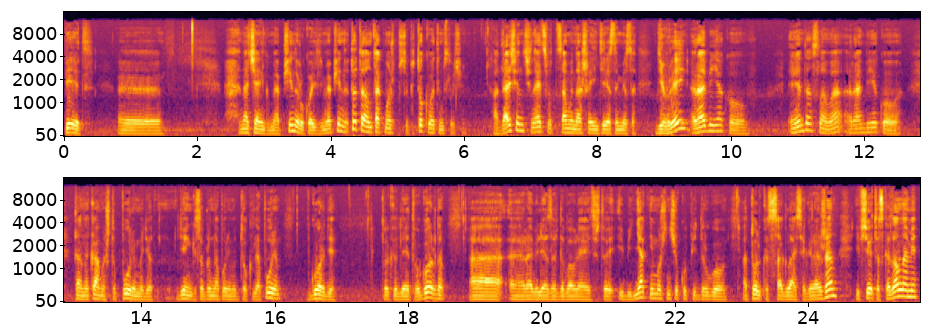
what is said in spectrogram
перед э, начальниками общины, руководителями общины, то он так может поступить только в этом случае. А дальше начинается вот самое наше интересное место. Деврей Раби Яков. Это слова Раби Якова. Танакама, что Пурим идет, деньги собраны на Пурим только для Пурим. В городе только для этого города. А э, Раби Лезар добавляет, что и бедняк не может ничего купить другого, а только с согласия горожан. И все это сказал нами,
